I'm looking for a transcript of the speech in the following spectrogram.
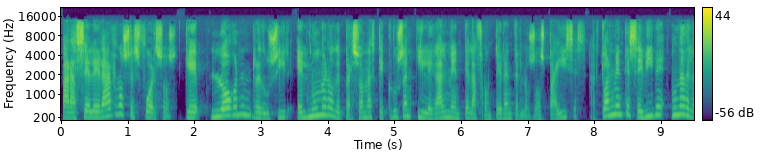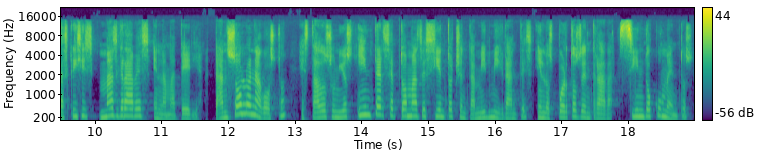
para acelerar los esfuerzos que logren reducir el número de personas que cruzan ilegalmente legalmente la frontera entre los dos países. Actualmente se vive una de las crisis más graves en la materia. Tan solo en agosto, Estados Unidos interceptó a más de 180 mil migrantes en los puertos de entrada sin documentos,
